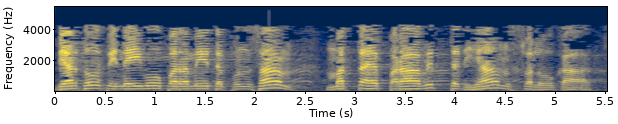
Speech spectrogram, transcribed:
व्यर्थो व्यर्थोपि नैवो परमेत पुंसाम मत है परावृत्त ध्यान स्वलोकात।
